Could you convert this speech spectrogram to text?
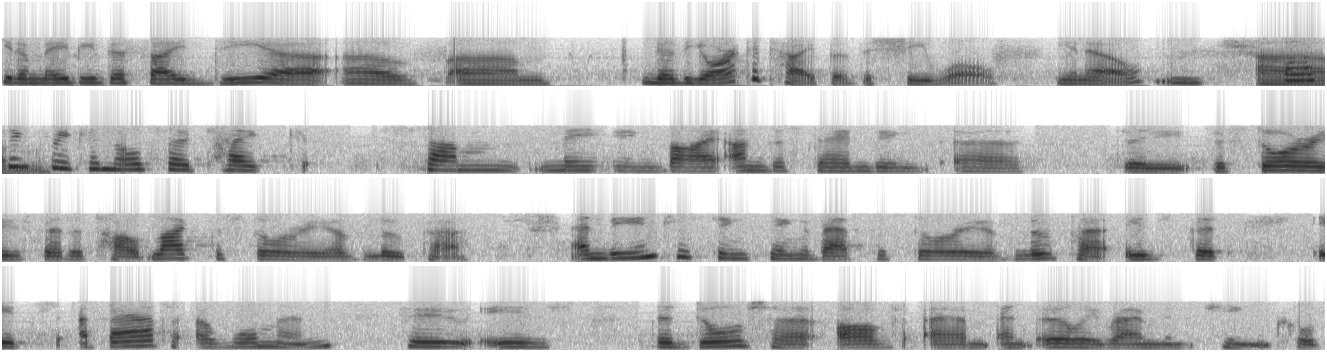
you know maybe this idea of um you know the archetype of the she wolf you know mm. well i think um, we can also take some meaning by understanding uh the the stories that are told like the story of lupa and the interesting thing about the story of lupa is that it's about a woman who is the daughter of um, an early Roman king called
